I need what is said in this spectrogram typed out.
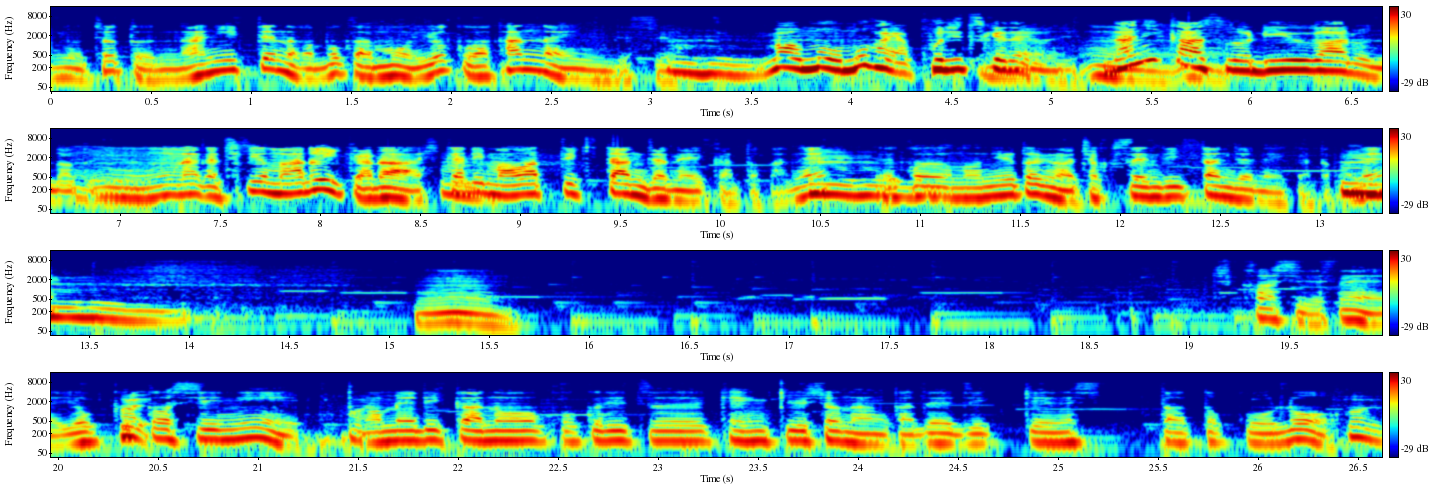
もうちょっと何言ってんのか僕はもうよくわかんないんですよ。うんうんまあもうもはやこじつけだよね。うん何かその理由があるんだとういう。ん、なんか地球丸いから光回ってきたんじゃねえかとかね。うんこのニュートリノは直線で行ったんじゃねえかとかね。うんうんうん。しかしですね、翌年にはいアメリカの国立研究所なんかで実験したところ、はい。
